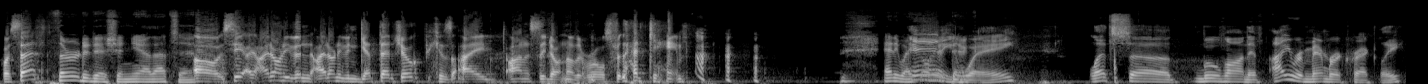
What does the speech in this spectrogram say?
What's that? Third edition. Yeah, that's it. Oh, see, I, I don't even I don't even get that joke because I honestly don't know the rules for that game. anyway, go ahead, anyway, let's uh, move on. If I remember correctly,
